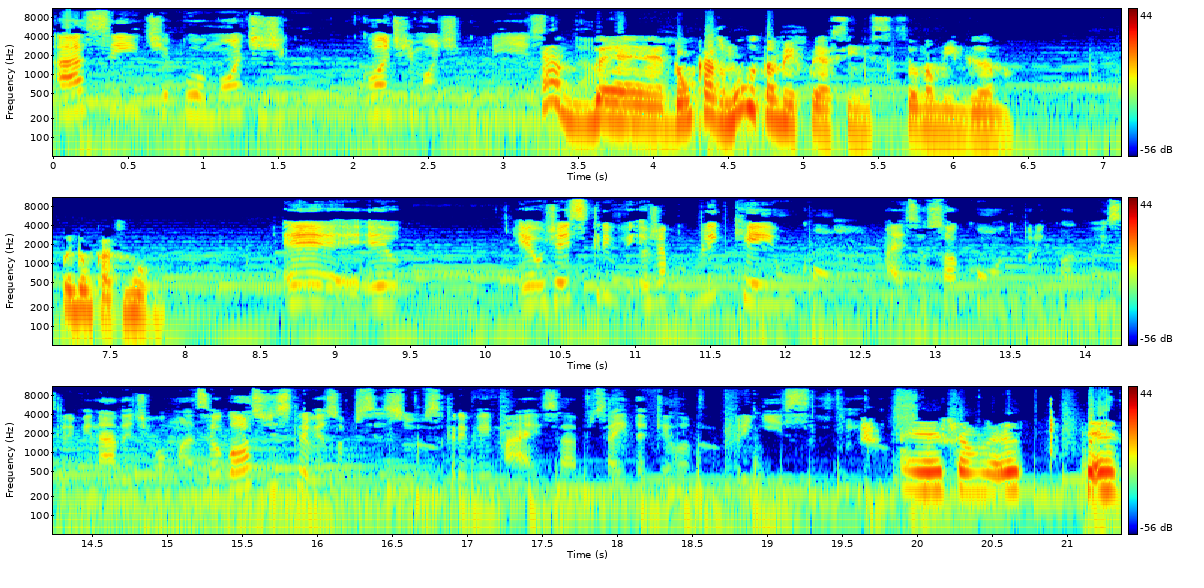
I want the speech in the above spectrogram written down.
Ah, sim, tipo Monte de Conde de Monte de Cristo. É, é, Dom Casmurro também foi assim, se eu não me engano. Foi Dom Casmurro? É, eu eu já escrevi, eu já publiquei um conto, mas eu só conto escrevi nada de romance. Eu gosto de escrever, só preciso escrever mais, sabe? Sair daquela preguiça. É, então, eu, eu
